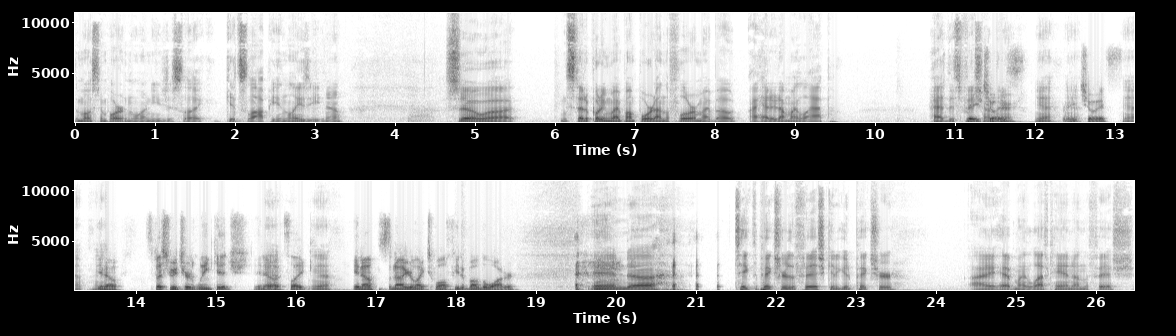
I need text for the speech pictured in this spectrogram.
the most important one, you just like get sloppy and lazy, you know. So uh, instead of putting my bump board on the floor of my boat, I had it on my lap. Had this Great fish on there. choice. Yeah. Great yeah, choice. yeah, You know, especially with your linkage. You know, Yeah. it's like Yeah. you know. So now you're like 12 feet above the water. And uh, take the picture of the fish, get a good picture. I have my left hand on the fish,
